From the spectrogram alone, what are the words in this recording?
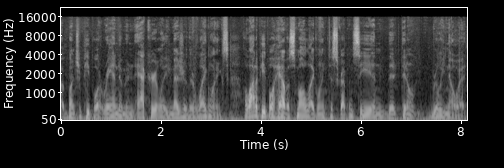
a bunch of people at random and accurately measure their leg lengths, a lot of people have a small leg length discrepancy and they, they don't really know it.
